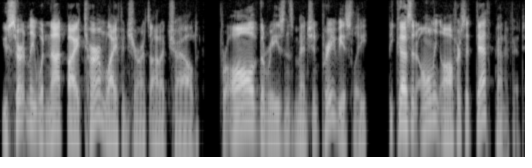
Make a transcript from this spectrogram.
You certainly would not buy term life insurance on a child for all of the reasons mentioned previously because it only offers a death benefit.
